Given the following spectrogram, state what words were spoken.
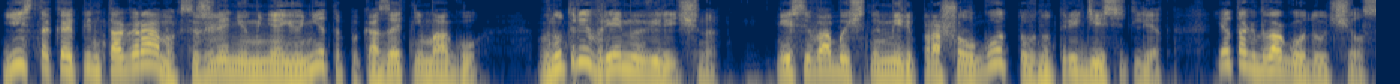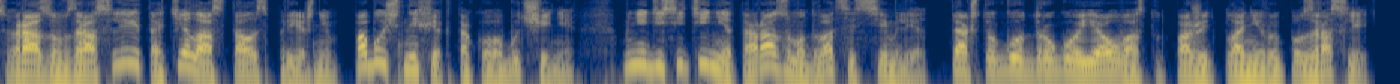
Есть такая пентаграмма, к сожалению, у меня ее нет и показать не могу. Внутри время увеличено. Если в обычном мире прошел год, то внутри 10 лет. Я так два года учился. Разум взрослеет, а тело осталось прежним. Побочный эффект такого обучения. Мне 10 нет, а разуму 27 лет. Так что год-другой я у вас тут пожить планирую повзрослеть.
